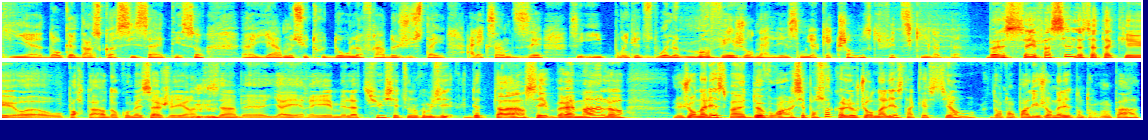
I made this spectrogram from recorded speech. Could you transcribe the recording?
qui donc dans ce cas-ci, ça a été ça. hier, M. Trudeau, le frère de Justin, Alexandre disait, il pointait du doigt le mauvais journalisme. Il y a quelque chose qui fait tiquer là-dedans. Ben, c'est facile de s'attaquer aux porteurs, donc aux messagers, en mm-hmm. disant ben, il y a erré. Mais là-dessus, c'est toujours comme je disais tout à l'heure, c'est vraiment là le journalisme a un devoir. Et c'est pour ça que le journaliste en question, dont on parle, les journalistes dont on parle,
